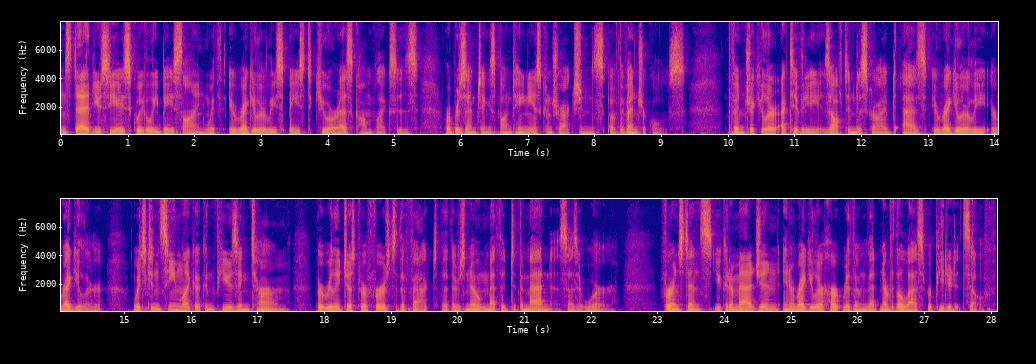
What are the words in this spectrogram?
Instead, you see a squiggly baseline with irregularly spaced QRS complexes representing spontaneous contractions of the ventricles. The ventricular activity is often described as irregularly irregular, which can seem like a confusing term, but really just refers to the fact that there's no method to the madness, as it were. For instance, you could imagine an irregular heart rhythm that nevertheless repeated itself,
